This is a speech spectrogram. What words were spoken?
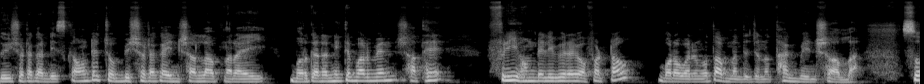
দুইশো টাকা ডিসকাউন্টে চব্বিশশো টাকা ইনশাল্লাহ আপনারা এই বোরকাটা নিতে পারবেন। সাথে ফ্রি হোম ডেলিভারি অফারটাও বরাবরের মতো আপনাদের জন্য থাকবে ইনশাআল্লাহ। সো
